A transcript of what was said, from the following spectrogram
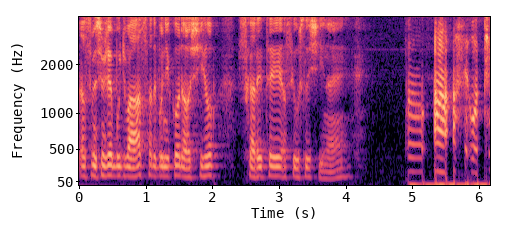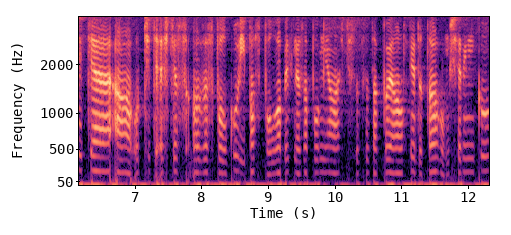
já si myslím, že buď vás, nebo někoho dalšího z Charity asi uslyší, ne? A asi určitě a určitě ještě ze spolku Lípa spolu, abych nezapomněla, ještě jsem se zapojila vlastně do toho homesharingu,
